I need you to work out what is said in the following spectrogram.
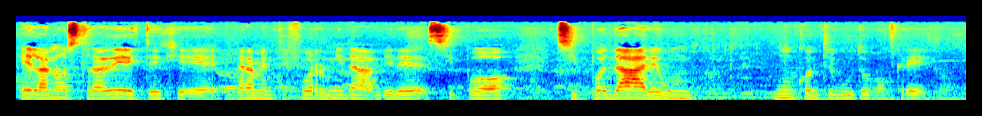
e la nostra rete che è veramente formidabile si può, si può dare un un contributo concreto.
